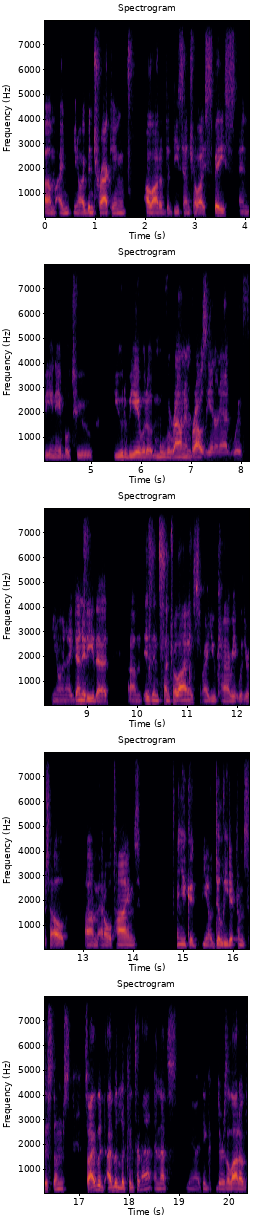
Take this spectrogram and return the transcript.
Um, i you know i've been tracking a lot of the decentralized space and being able to you to be able to move around and browse the internet with you know an identity that um, not centralized right? You carry it with yourself um, at all times and you could you know delete it from systems so i would i would look into that and that's you know i think there's a lot of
